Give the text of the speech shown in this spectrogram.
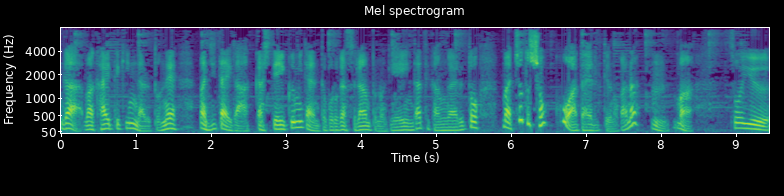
が、まあ快適になるとね、まあ事態が悪化していくみたいなところがスランプの原因だって考えると、まあちょっとショックを与えるっていうのかな。うん。まあ、そういう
